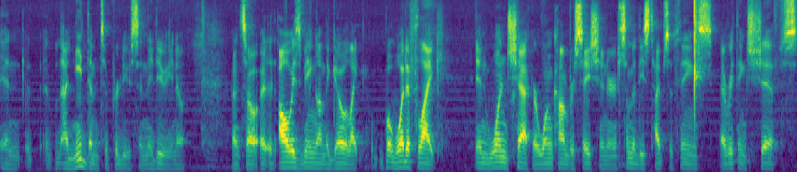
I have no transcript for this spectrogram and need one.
and I need them to produce, and they do, you know. And so it, always being on the go, like, but what if like in one check or one conversation or some of these types of things, everything shifts.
